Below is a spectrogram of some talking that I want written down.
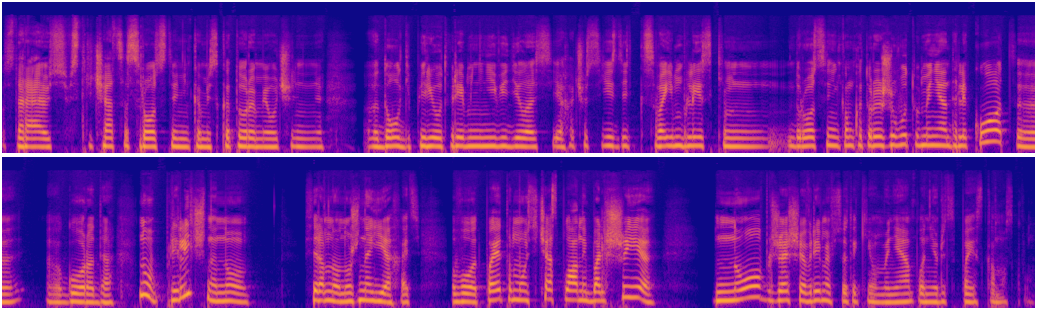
стараюсь встречаться с родственниками, с которыми очень долгий период времени не виделась. Я хочу съездить к своим близким родственникам, которые живут у меня далеко от э, города. Ну, прилично, но все равно нужно ехать. Вот, поэтому сейчас планы большие, но в ближайшее время все-таки у меня планируется поездка в Москву.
